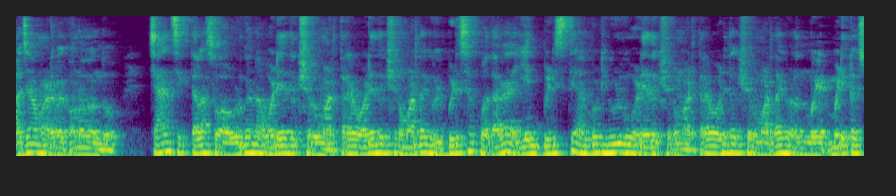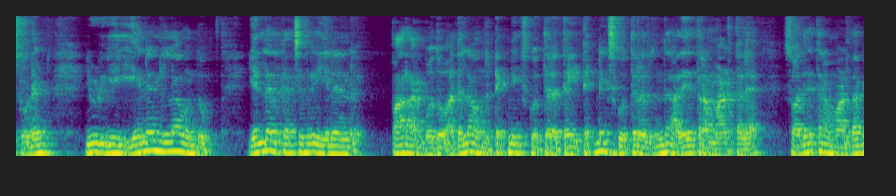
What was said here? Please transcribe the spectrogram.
ಮಜಾ ಮಾಡಬೇಕು ಅನ್ನೋದೊಂದು ಚಾನ್ಸ್ ಸಿಕ್ತಲ್ಲ ಸೊ ಆ ಹುಡುಗನ ಹೊಡೆಯೋದಕ್ಕೆ ಶುರು ಮಾಡ್ತಾರೆ. ಹೊಡೆಯೋದಕ್ಕೆ ಶುರು ಮಾಡಿದಾಗ ಇವಳು ಬಿಡಿಸಕ್ಕೆ ಹೋದಾಗ ಏನು ಬಿಡಿಸ್ತಿ ಅಂದ್ಬಿಟ್ಟು ಇವಳಿಗೂ ಹೊಡೆಯೋದಕ್ಕೆ ಶುರು ಮಾಡ್ತಾರೆ. ಹೊಡೆಯೋದಕ್ಕೆ ಶುರು ಮಾಡಿದಾಗ ಇವಳೊಂದು ಮೆಡಿಕಲ್ ಸ್ಟೂಡೆಂಟ್ ಇವಳಿಗೆ ಏನೇನೆಲ್ಲ ಒಂದು ಎಲ್ಲೆಲ್ಲಿ ಕಚ್ಚಿದ್ರೆ ಏನೇನು ಪಾರ್ ಆಗ್ಬೋದು ಅದೆಲ್ಲ ಒಂದು ಟೆಕ್ನಿಕ್ಸ್ ಗೊತ್ತಿರುತ್ತೆ. ಈ ಟೆಕ್ನಿಕ್ಸ್ ಗೊತ್ತಿರೋದ್ರಿಂದ ಅದೇ ಥರ ಮಾಡ್ತಾಳೆ. ಸೊ ಅದೇ ಥರ ಮಾಡಿದಾಗ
